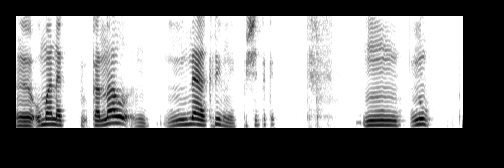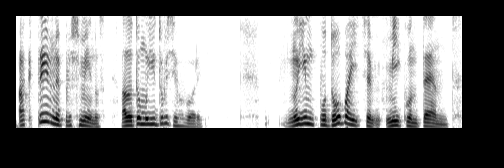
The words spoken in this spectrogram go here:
е, у мене канал м, не активний. Таке. Ну, активний плюс-мінус. Але то мої друзі говорять. Ну, їм подобається мій контент.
